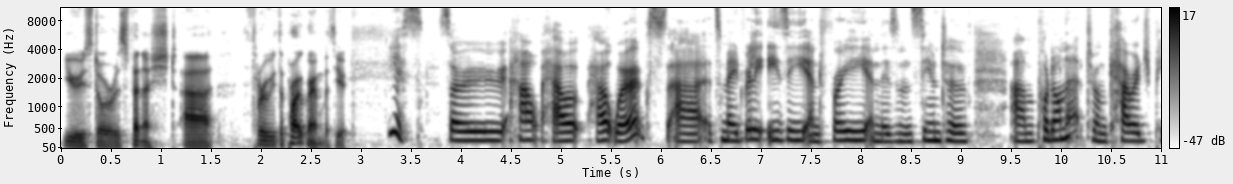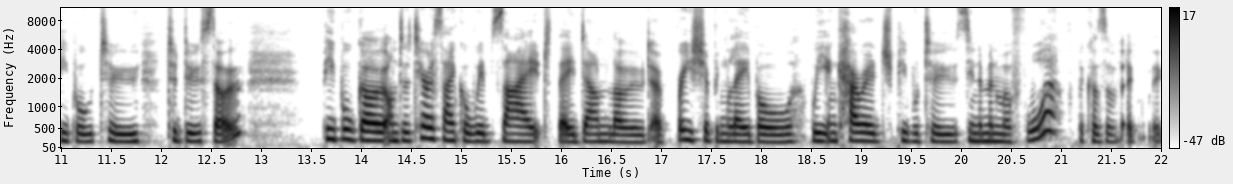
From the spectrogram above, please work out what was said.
used or is finished uh, through the program with you. Yes. So how how how it works? Uh, it's made really easy and free, and there's an incentive um, put on it to encourage people to to do so. People go onto the TerraCycle website, they download a free shipping label. We encourage people to send a minimum of four because of e-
